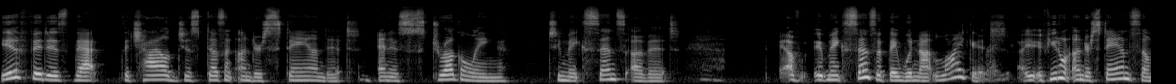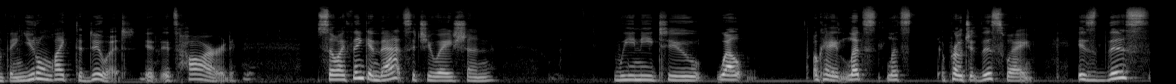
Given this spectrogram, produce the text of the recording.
If it is that the child just doesn't understand it and is struggling to make sense of it, it makes sense that they would not like it. Right. If you don't understand something, you don't like to do it. it it's hard. Yeah. So I think in that situation, we need to well, okay, let's let's approach it this way. Is this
